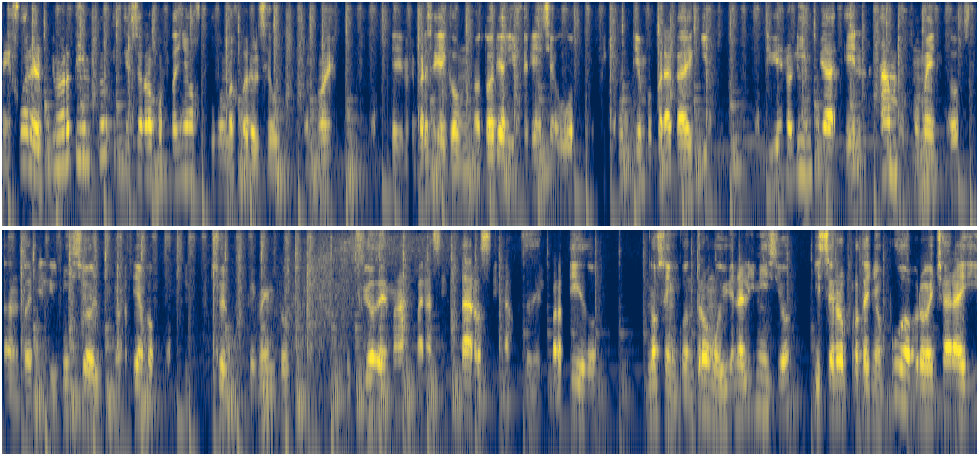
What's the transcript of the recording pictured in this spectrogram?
mejor el primer tiempo y que Cerro Porteño jugó mejor el segundo. Eh, me parece que con notoria diferencia hubo un tiempo para cada equipo. Si bien Olimpia en ambos momentos, tanto en el inicio del primer tiempo como en el inicio del complemento, sufrió de más para sentarse en las cosas del partido, no se encontró muy bien al inicio y Cerro Porteño pudo aprovechar ahí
